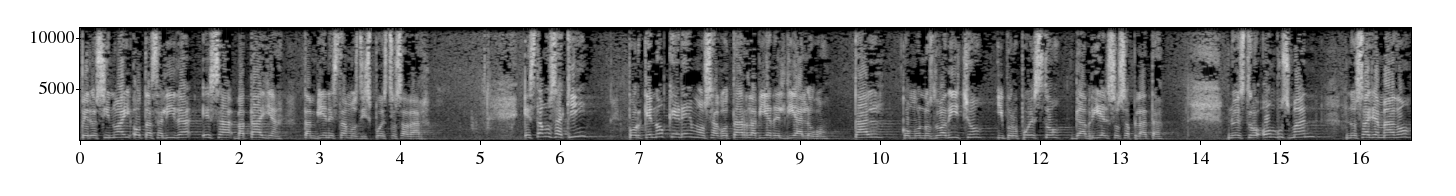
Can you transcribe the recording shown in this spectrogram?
pero si no hay otra salida, esa batalla también estamos dispuestos a dar. Estamos aquí porque no queremos agotar la vía del diálogo, tal como nos lo ha dicho y propuesto Gabriel Sosa Plata. Nuestro ombudsman nos ha llamado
